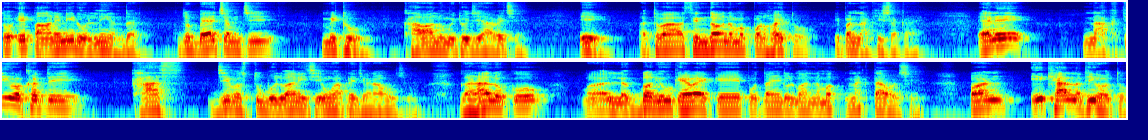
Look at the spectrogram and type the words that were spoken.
તો એ પાણીની ડોલની અંદર જો બે ચમચી મીઠું ખાવાનું મીઠું જે આવે છે, એ અથવા સિંધવ નમક પણ હોય તો એ પણ નાખી શકાય. એને નાખતી વખતે ખાસ જે વસ્તુ બોલવાની છે હું આપણે જણાવું છું. ઘણા લોકો લગભગ એવું કહેવાય કે પોતાની ડોલમાં નમક નાખતા હોય છે. પણ એ ખ્યાલ નથી હોતો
